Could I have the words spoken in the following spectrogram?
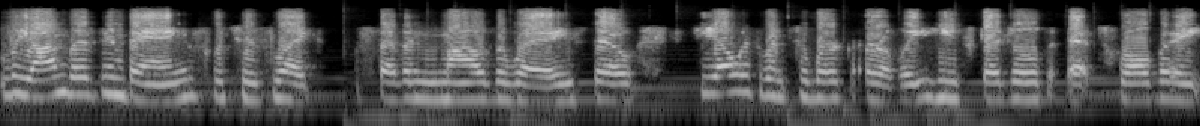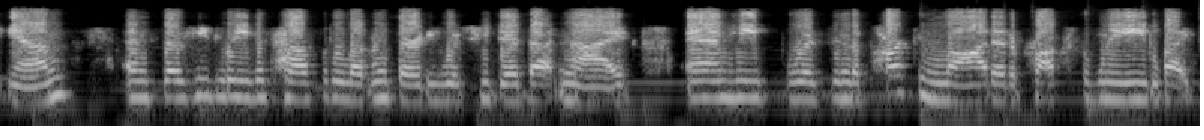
Leon lived in Bangs, which is like seven miles away. So he always went to work early. He scheduled at 12 a.m. And so he'd leave his house at 11:30, which he did that night. And he was in the parking lot at approximately like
